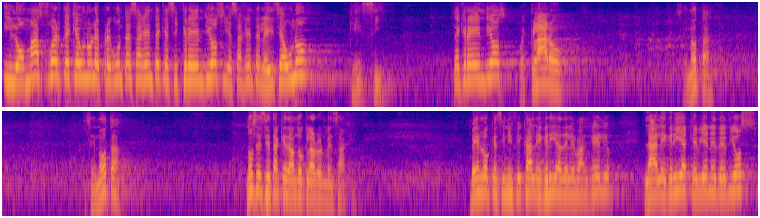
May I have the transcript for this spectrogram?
Y lo más fuerte que uno le pregunta a esa gente que si cree en Dios y esa gente le dice a uno que sí. ¿Usted cree en Dios? Pues claro. Se nota. Se nota. No sé si está quedando claro el mensaje. ¿Ven lo que significa alegría del Evangelio? La alegría que viene de Dios,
